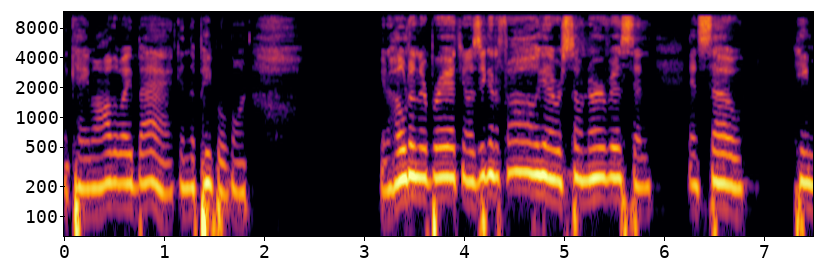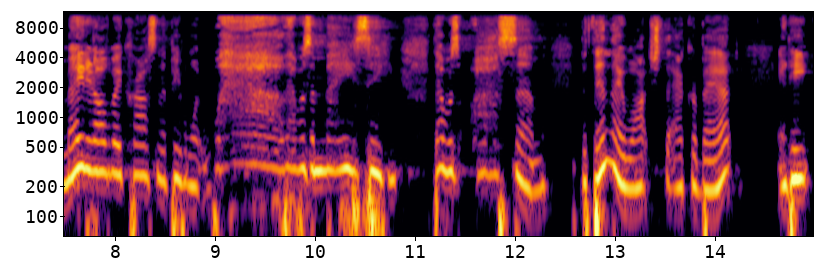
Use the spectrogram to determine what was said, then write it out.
and came all the way back. And the people were going, you know, holding their breath. You know, is he going to fall? You know, they were so nervous. And, and so he made it all the way across and the people went, wow, that was amazing. That was awesome. But then they watched the acrobat and he,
